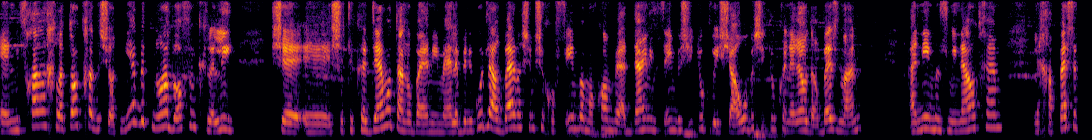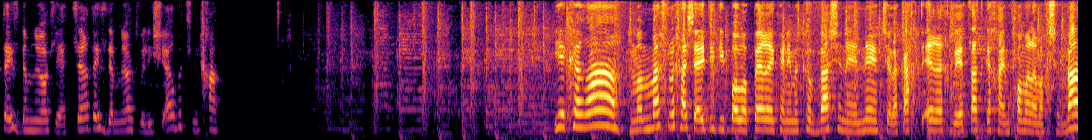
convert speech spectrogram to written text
אה, נבחר החלטות חדשות, נהיה בתנועה באופן כללי. ש, אה, שתקדם אותנו בימים האלה, בניגוד להרבה אנשים שקופאים במקום ועדיין נמצאים בשיתוק ויישארו בשיתוק כנראה עוד הרבה זמן, אני מזמינה אתכם לחפש את ההזדמנויות, לייצר את ההזדמנויות ולהישאר בצמיחה. יקרה, ממש שמחה שהייתי איתי פה בפרק, אני מקווה שנהנית, שלקחת ערך ויצאת ככה עם חומר למחשבה.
